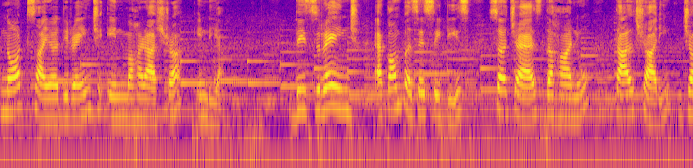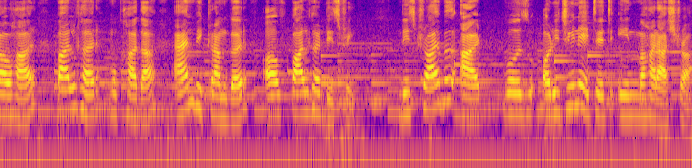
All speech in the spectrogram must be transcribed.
North Sahyadri range in Maharashtra, India. This range encompasses cities such as Dahanu, Talasari, Jawhar, Palghar, Mokhada, and Vikramgarh of Palghar district. This tribal art was originated in Maharashtra,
